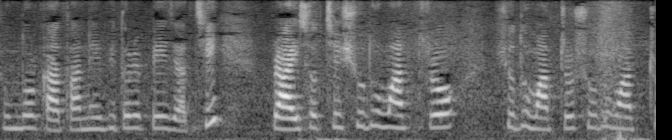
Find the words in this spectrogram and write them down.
সুন্দর কাতানের ভিতরে পেয়ে যাচ্ছি। প্রাইস হচ্ছে শুধুমাত্র শুধুমাত্র শুধুমাত্র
